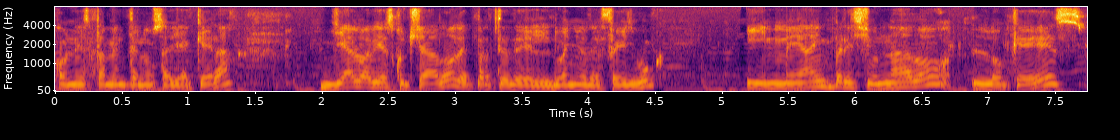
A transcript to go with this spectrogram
honestamente no sabía qué era. Ya lo había escuchado de parte del dueño de Facebook y me ha impresionado lo que es,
